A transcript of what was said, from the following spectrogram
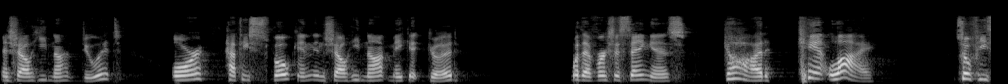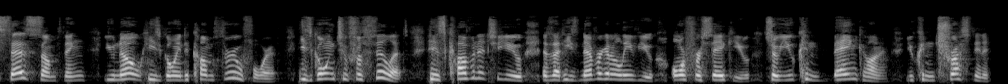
and shall he not do it? Or hath he spoken and shall he not make it good? What that verse is saying is, God can't lie. So if he says something, you know he's going to come through for it. He's going to fulfill it. His covenant to you is that he's never going to leave you or forsake you. So you can bank on it. You can trust in it.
